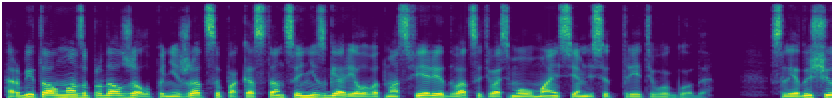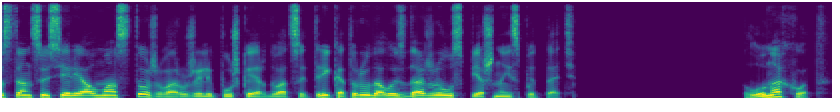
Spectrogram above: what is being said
Орбита Алмаза продолжала понижаться, пока станция не сгорела в атмосфере 28 мая 1973 года. Следующую станцию серии «Алмаз» тоже вооружили пушкой Р-23, которую удалось даже успешно испытать. Луноход.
